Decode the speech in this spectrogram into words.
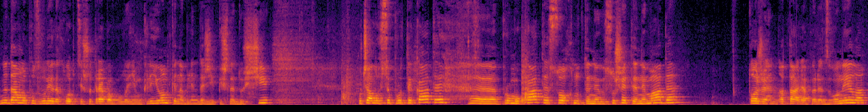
Недавно подзвонили хлопці, що треба було їм клійонки на бліндажі, пішли дощі. Почало все протикати, е, промокати, сохнути, не сушити нема де. Теж Наталя передзвонила,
